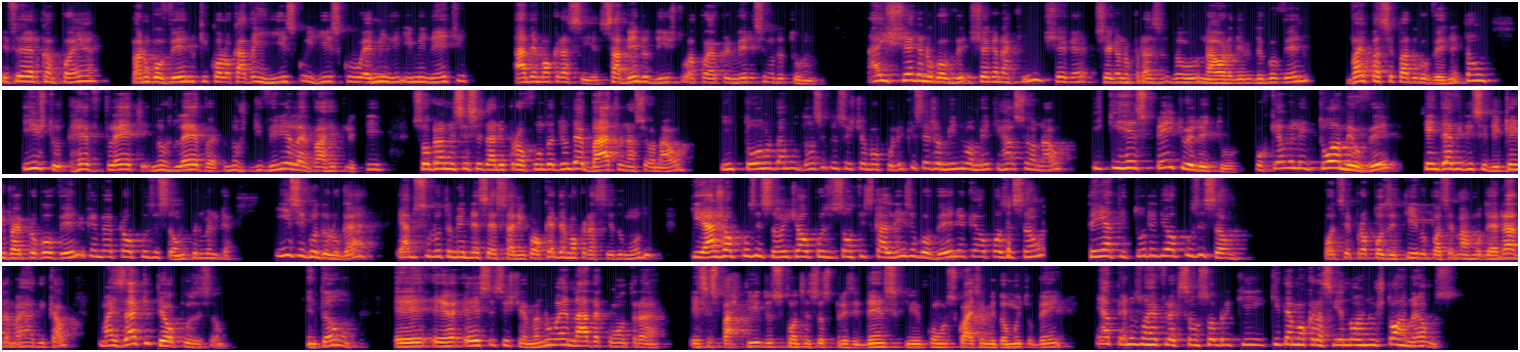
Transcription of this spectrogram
Eles fizeram campanha para um governo que colocava em risco, e risco iminente, a democracia. Sabendo disto, apoia primeiro e segundo turno. Aí chega no governo, chega aqui, chega, chega no prazo, no, na hora do governo, vai participar do governo. Então, isto reflete, nos leva, nos deveria levar a refletir sobre a necessidade profunda de um debate nacional em torno da mudança de um sistema político que seja minimamente racional e que respeite o eleitor, porque é o eleitor, a meu ver, quem deve decidir quem vai para o governo e quem vai para a oposição, em primeiro lugar. Em segundo lugar, é absolutamente necessário em qualquer democracia do mundo que haja oposição e que a oposição fiscalize o governo e que a oposição tenha atitude de oposição. Pode ser propositiva, pode ser mais moderada, mais radical, mas há que ter oposição. Então, é, é, esse sistema não é nada contra esses partidos, contra seus presidentes, que, com os quais eu me dou muito bem, é apenas uma reflexão sobre que, que democracia nós nos tornamos.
